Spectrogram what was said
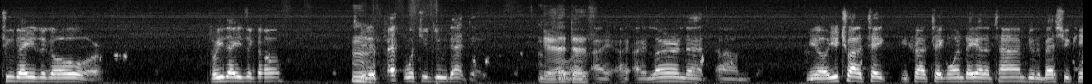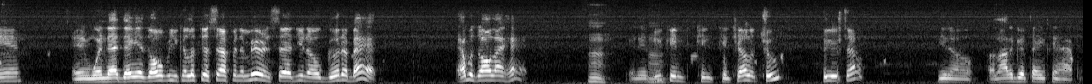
two days ago or three days ago, mm. it affect what you do that day. Yeah, so it does. I, I, I learned that um, you know you try to take you try to take one day at a time, do the best you can, and when that day is over, you can look yourself in the mirror and said, you know, good or bad, that was all I had. Hmm. And if hmm. you can, can can tell the truth to yourself, you know, a lot of good things can happen.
